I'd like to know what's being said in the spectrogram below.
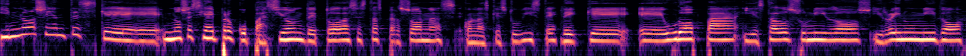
¿Y no sientes que, no sé si hay preocupación de todas estas personas con las que estuviste, de que Europa y Estados Unidos y Reino Unido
